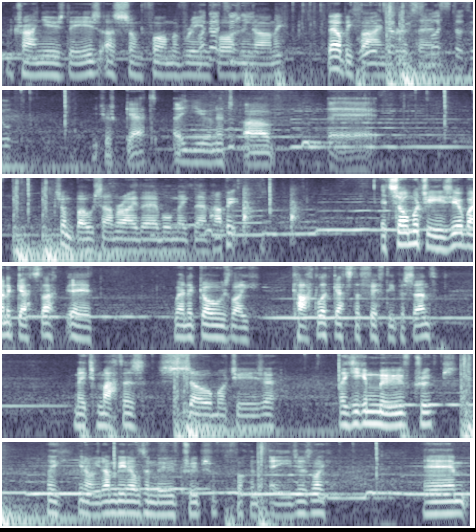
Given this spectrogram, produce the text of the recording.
And try and use these as some form of reinforcing army. They'll be fine for a turn. You just get a unit of uh, some bow samurai there will make them happy. It's so much easier when it gets that uh, when it goes like Catholic gets the 50%. Makes matters so much easier. Like you can move troops. Like, you know, you haven't been able to move troops for fucking ages, like. Um,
